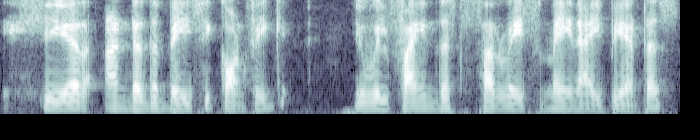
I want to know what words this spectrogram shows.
Here under the basic config you will find the service main IP address.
